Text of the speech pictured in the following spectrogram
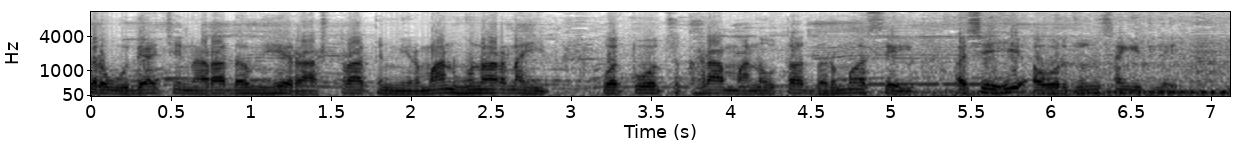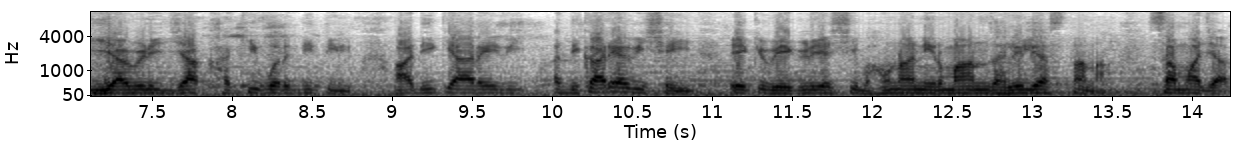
तर उद्याचे नराधम हे राष्ट्रात निर्माण होणार नाहीत. व तोच खरा मानवता धर्म असेल असेही आवर्जून सांगितले. यावेळी ज्या खाकी वर्दीतील अधिकारी अधिकाऱ्याविषयी एक वेगळी अशी भावना निर्माण झालेली असताना समाजात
